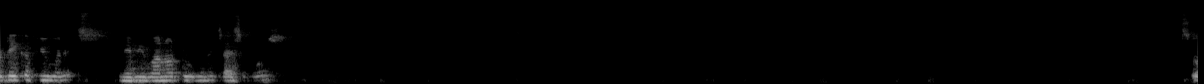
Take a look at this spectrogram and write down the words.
To take a few minutes, maybe one or two minutes, I suppose. So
